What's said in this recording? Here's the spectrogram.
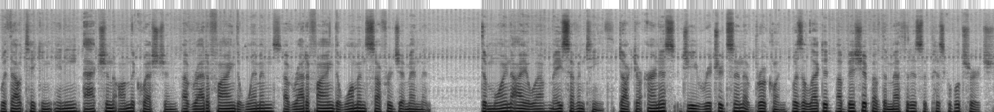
without taking any action on the question of ratifying the women's of ratifying the woman suffrage amendment. Des Moines, Iowa, May 17th. Dr. Ernest G. Richardson of Brooklyn was elected a bishop of the Methodist Episcopal Church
